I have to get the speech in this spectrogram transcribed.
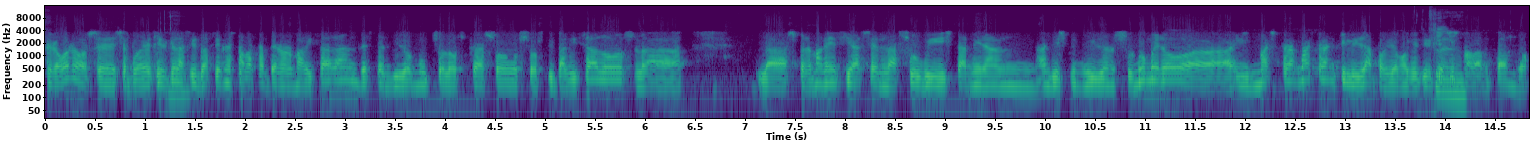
Pero bueno, se, se puede decir que la situación está bastante normalizada, han descendido mucho los casos hospitalizados, la- las permanencias en las UBIs también han, han disminuido en su número, ah, hay más, más tranquilidad, podríamos decir, Claro. que se está avanzando.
